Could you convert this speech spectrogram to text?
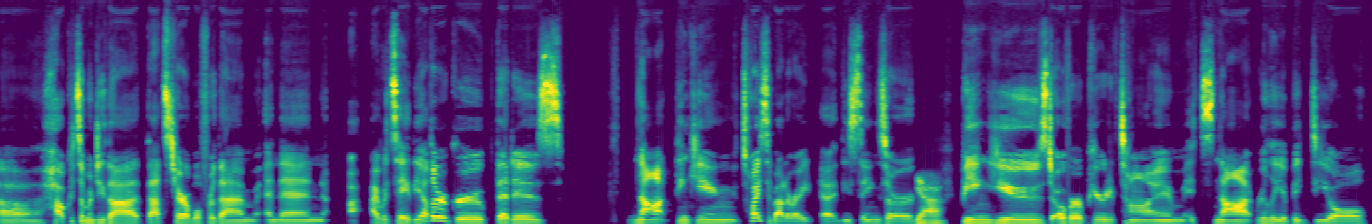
Uh, how could someone do that? That's terrible for them. And then I would say the other group that is not thinking twice about it, right? Uh, these things are yeah. being used over a period of time. It's not really a big deal.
